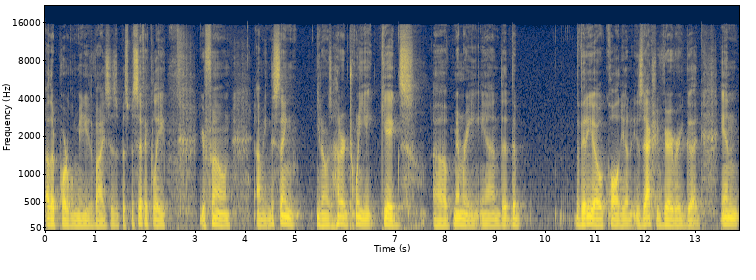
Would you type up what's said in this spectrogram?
other portable media devices, but specifically your phone. I mean, this thing, you know, is 128 gigs of memory, and the, the the video quality is actually very, very good. And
